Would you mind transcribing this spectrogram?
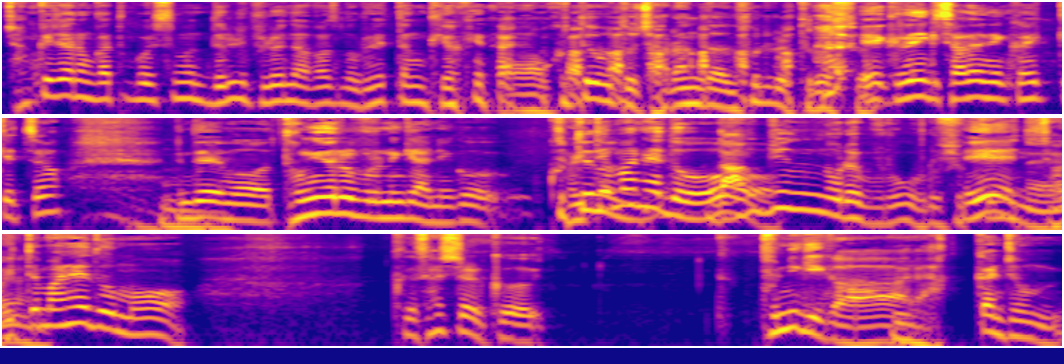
장기자랑 같은 거 있으면 늘 불려나가서 노래했던 기억이 나요. 어, 그때부터 잘한다는 소리를 들었어요. 예, 그러니까 잘하니까 했겠죠. 근데 음. 뭐 동요를 부르는 게 아니고 저희 때만 해도 남진 노래 부르고 그러셨겠네. 예, 저희 때만 해도 뭐 그 사실 그 분위기가 음. 약간 좀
